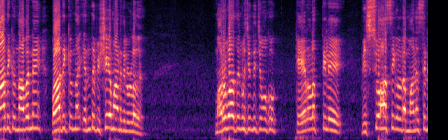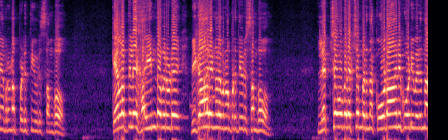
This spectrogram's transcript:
ബാധിക്കുന്ന അവനെ ബാധിക്കുന്ന എന്ത് വിഷയമാണ് ഇതിലുള്ളത്? മറുഭാഗത്ത് നിങ്ങൾ ചിന്തിച്ചു നോക്കൂ കേരളത്തിലെ വിശ്വാസികളുടെ മനസ്സിനെ വ്രണപ്പെടുത്തിയ ഒരു സംഭവം കേരളത്തിലെ ഹൈന്ദവരുടെ വികാരങ്ങളെ വ്രണപ്പെടുത്തിയ ഒരു സംഭവം ലക്ഷോപലക്ഷം വരുന്ന കോടാനുകോടി വരുന്ന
